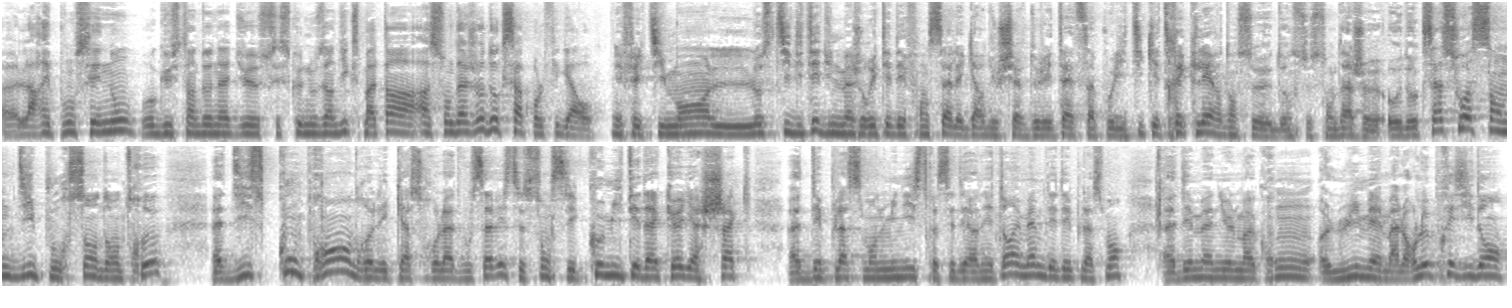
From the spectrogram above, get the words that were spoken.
euh, la réponse est non, Augustin Donadieu. C'est ce que nous indique ce matin un, sondage Odoxa pour le Figaro. Effectivement, l'hostilité d'une majorité des Français à l'égard du chef de l'État et de sa politique est très claire dans ce, dans ce sondage Odoxa. 70% d'entre eux euh, disent comprendre les casserolades. Vous savez, ce sont ces comités d'accueil à chaque déplacement déplacements de ministres ces derniers temps et même des déplacements euh, d'Emmanuel Macron lui-même. Alors le président,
